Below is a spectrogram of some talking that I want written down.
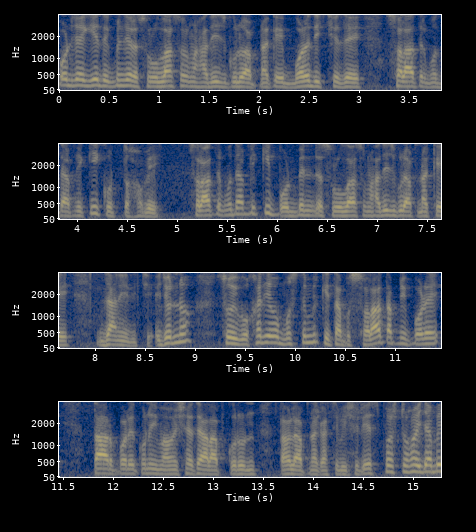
পর্যায়ে গিয়ে দেখবেন যে রসুল্লাহ সাল্লাম হাদিসগুলো আপনাকে বলে দিচ্ছে যে সালাতের মধ্যে আপনি কি করতে হবে। সালাতের মধ্যে আপনি কি পড়বেন? রসুল্লাহ আসলাম হাদিসগুলো আপনাকে জানিয়ে দিচ্ছে। এই জন্য সই বুখারি এবং মুসলিমের কিতাবুস সালাত আপনি পড়ে তারপরে কোনো ইমামের সাথে আলাপ করুন তাহলে আপনার কাছে বিষয়টি স্পষ্ট হয়ে যাবে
